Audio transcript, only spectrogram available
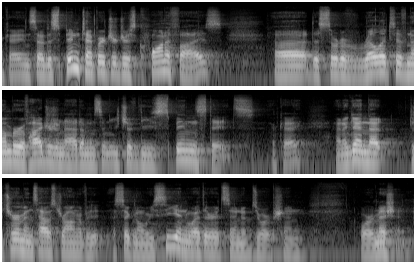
Okay, and so the spin temperature just quantifies uh, the sort of relative number of hydrogen atoms in each of these spin states. Okay, and again, that determines how strong of a, a signal we see and whether it's in absorption or emission.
